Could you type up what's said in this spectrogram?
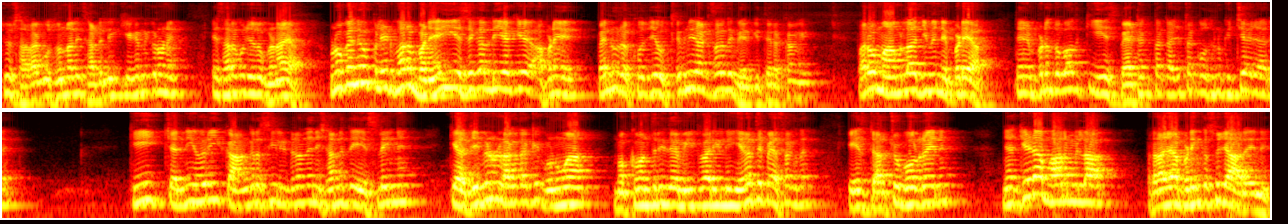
ਜੋ ਸਾਰਾ ਕੁਝ ਉਹਨਾਂ ਲਈ ਸਾਡੇ ਲਈ ਕੀ ਕਹਿੰਦੇ ਕਰਾਉਣੇ ਇਹ ਸਾਰਾ ਕੁਝ ਜਦੋਂ ਗਣਾਇਆ ਹੁਣ ਉਹ ਕਹਿੰਦੇ ਉਹ ਪਲੇਟਫਾਰਮ ਬਣਿਆ ਹੀ ਇਸੇ ਗੱਲ ਲਈ ਹੈ ਕਿ ਆਪਣੇ ਪਹਿਲੂ ਰੱਖੋ, ਜੇ ਉੱਥੇ ਵੀ ਨਹੀਂ ਰੱਖ ਸਕਦੇ ਫਿਰ ਕਿੱਥੇ ਰੱਖਾਂਗੇ? ਪਰ ਉਹ ਮਾਮਲਾ ਜਿਵੇਂ ਨਿਬੜਿਆ, ਤੇ ਨਿਬੜਨ ਤੋਂ ਬਾਅਦ ਕੀ ਇਸ ਬੈਠਕ ਤੱਕ ਅਜੇ ਤੱਕ ਉਸ ਨੂੰ ਖਿੱਚਿਆ ਜਾ ਰਿਹਾ? ਕੀ ਚੰਨੀ ਹੋਰੀ ਕਾਂਗਰਸੀ ਲੀਡਰਾਂ ਦੇ ਨਿਸ਼ਾਨੇ ਤੇ ਇਸ ਲਈ ਨੇ ਕਿ ਅਜੇ ਵੀ ਉਹਨੂੰ ਲੱਗਦਾ ਕਿ ਗੁਣੂਆ ਮੁੱਖ ਮੰਤਰੀ ਦੀ ਉਮੀਦਵਾਰੀ ਲਈ ਇਹਨਾਂ ਤੇ ਪੈ ਸਕਦਾ ਇਸ ਡਰ ਚੋਂ ਬੋਲ ਰਹੇ ਨੇ? ਜਾਂ ਜਿਹੜਾ ਫਾਰਮੂਲਾ ਰਾਜਾ ਬੜਿੰਗ ਸੁਝਾ ਰਹੇ ਨੇ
